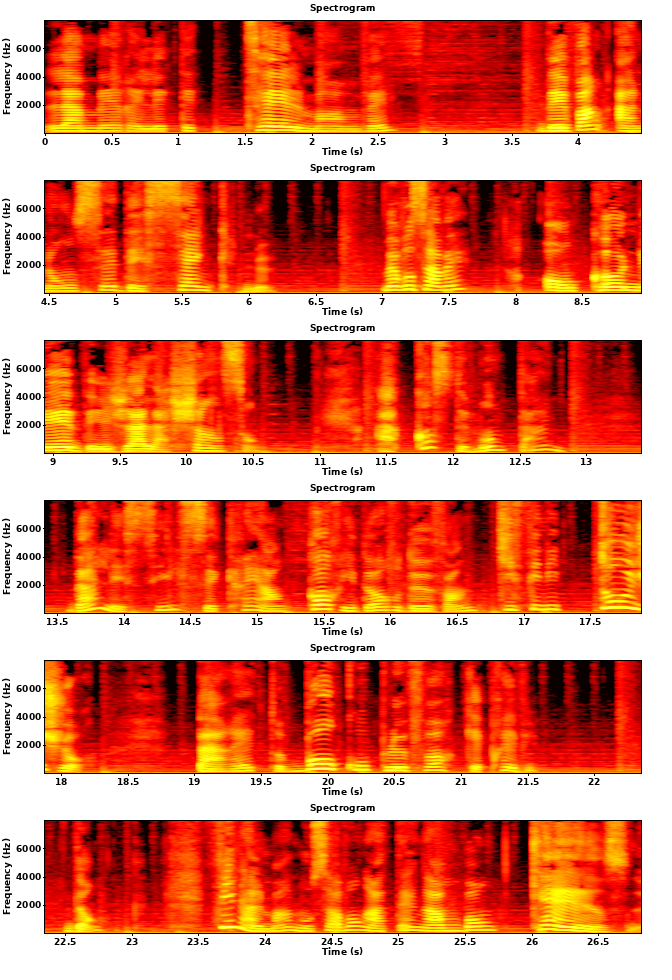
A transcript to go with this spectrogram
La mer, elle était tellement belle. Des vents annonçaient des cinq nœuds. Mais vous savez, on connaît déjà la chanson. À cause des montagnes, dans les îles se crée un corridor de vent qui finit toujours par être beaucoup plus fort que prévu. Donc, finalement, nous avons atteint un bon 15 nœuds,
